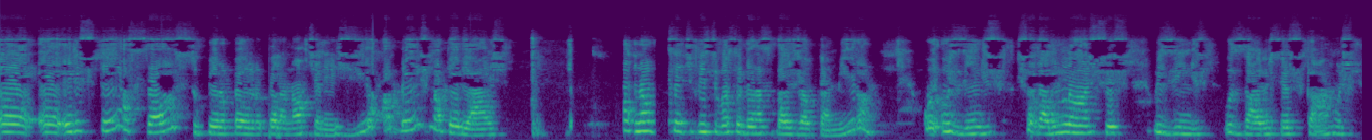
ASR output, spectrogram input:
é, é, eles têm acesso pelo, pelo, pela Norte Energia a bens materiais. Não vai ser difícil você ver na cidade de Altamira os, os índios chegarem em lanchas, os índios usarem seus carros,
